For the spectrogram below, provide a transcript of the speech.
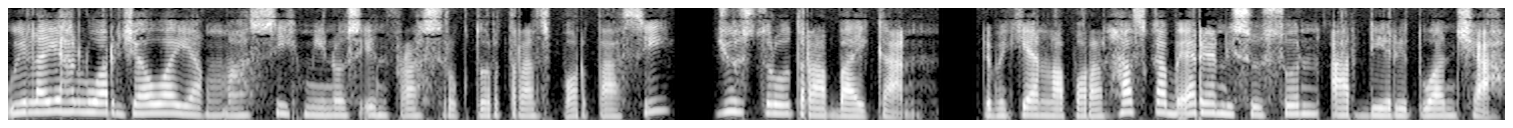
wilayah luar Jawa yang masih minus infrastruktur transportasi justru terabaikan. Demikian laporan khas KBR yang disusun Ardi Ridwansyah.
